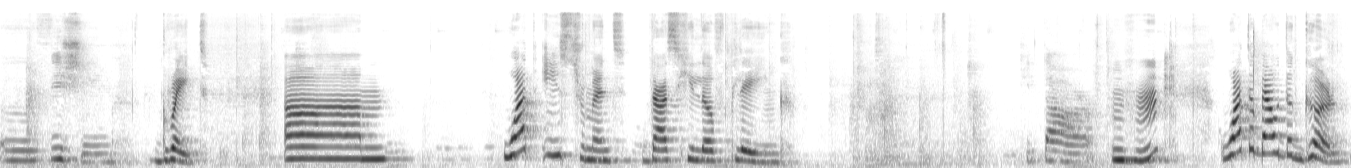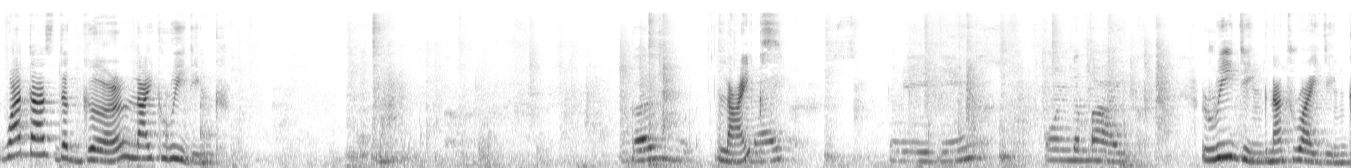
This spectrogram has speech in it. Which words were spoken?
Uh, fishing. Great. Um, what instrument does he love playing? Guitar. Mm-hmm. What about the girl? What does the girl like reading? Girl Likes? like reading on the bike. Reading, not riding.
